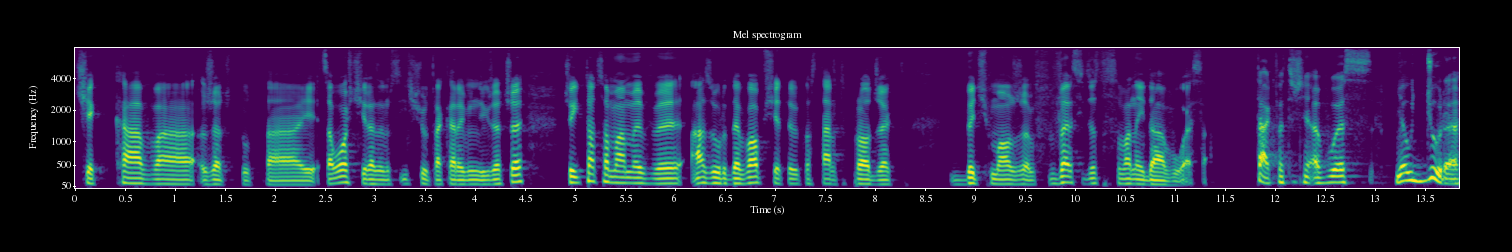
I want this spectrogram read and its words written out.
ciekawa rzecz tutaj w całości razem z issue trackerem innych rzeczy, czyli to, co mamy w Azure DevOpsie, tylko Start Project być może w wersji dostosowanej do AWS-a. Tak, faktycznie AWS miał dziurę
